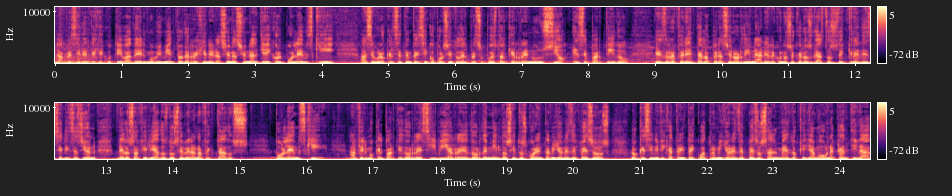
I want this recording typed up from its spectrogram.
La presidenta ejecutiva del Movimiento de Regeneración Nacional, Jacob Polemski, aseguró que el 75% del presupuesto al que renunció ese partido es referente a la operación ordinaria y reconoció que los gastos de credencialización de los afiliados no se verán afectados. Polemski afirmó que el partido recibía alrededor de 1.240 millones de pesos, lo que significa 34 millones de pesos al mes, lo que llamó una cantidad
